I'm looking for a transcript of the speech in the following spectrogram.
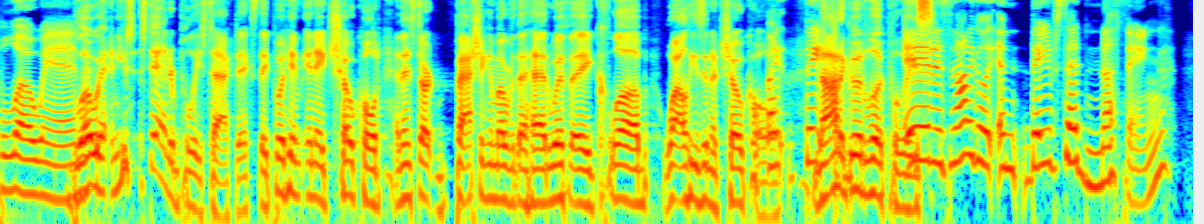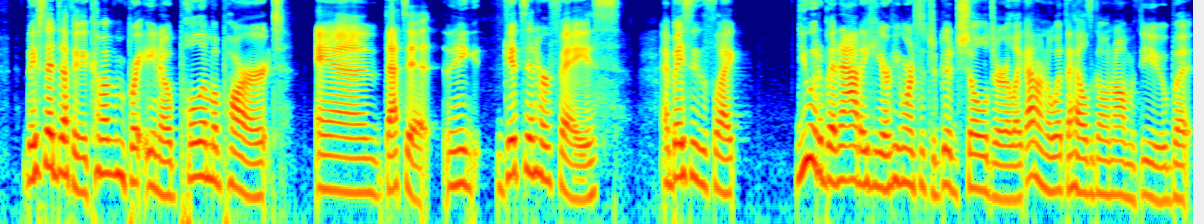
blow in. blow in and use standard police tactics. They put him in a chokehold and then start bashing him over the head with a club while he's in a chokehold. Like, they- Not a good look, police. It is not a good, look. and they've said nothing. They've said nothing. They come up and break, you know, pull him apart, and that's it. And then he gets in her face, and basically it's like, "You would have been out of here if you weren't such a good shoulder. Like I don't know what the hell's going on with you, but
